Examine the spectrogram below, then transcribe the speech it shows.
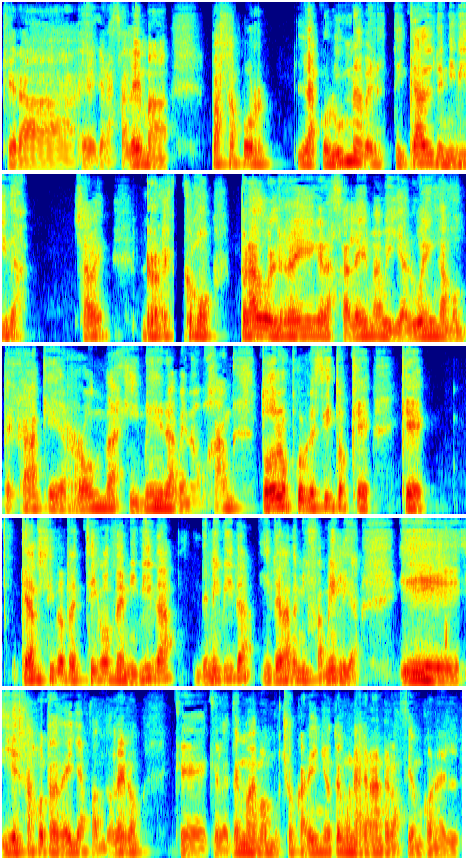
que era eh, Grazalema, pasa por la columna vertical de mi vida, ¿sabes? Es como Prado el Rey, Grazalema, Villaluenga, Montejaque, Ronda, Jimera, Benoján, todos los pueblecitos que, que, que, han sido testigos de mi vida, de mi vida y de la de mi familia. Y, y esa es otra de ellas, Bandolero, que, que, le tengo además mucho cariño. Tengo una gran relación con el,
